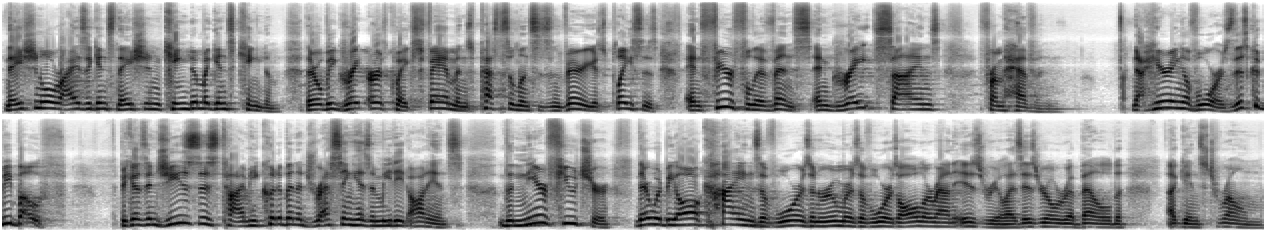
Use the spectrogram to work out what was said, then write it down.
Nation will rise against nation, kingdom against kingdom. There will be great earthquakes, famines, pestilences in various places, and fearful events, and great signs from heaven. Now, hearing of wars, this could be both. Because in Jesus' time, he could have been addressing his immediate audience. The near future, there would be all kinds of wars and rumors of wars all around Israel as Israel rebelled against Rome.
